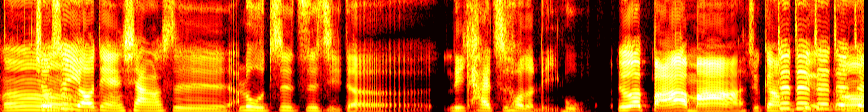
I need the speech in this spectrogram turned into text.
嗯。就是有点像是录制自己的离开之后的礼物。比如说爸妈就刚对对对对对，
